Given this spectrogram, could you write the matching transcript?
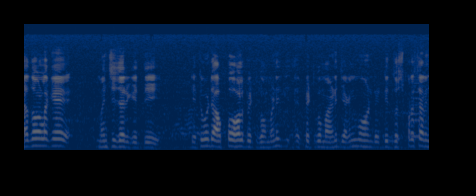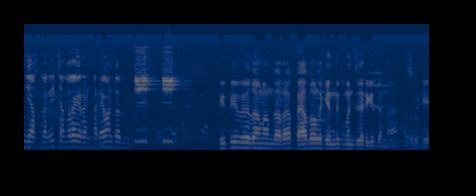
పేదోళ్ళకే మంచి జరిగిద్ది. ఎటువంటి అపోహలు పెట్టుకోమని పెట్టుకోమని జగన్మోహన్ రెడ్డి దుష్ప్రచారం చేస్తున్నారని చంద్రబాబు గారు అంటారు ఏమంటారు మీరు? పీపీ విధానం ద్వారా పేదోళ్ళకి ఎందుకు మంచి జరిగిద్దన్న అసలుకి?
